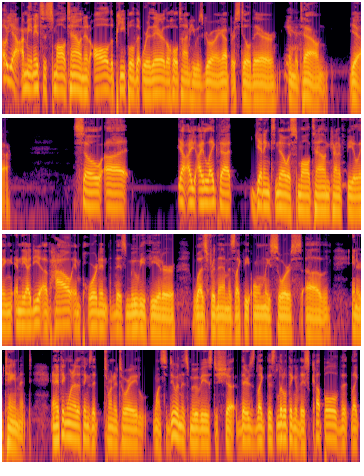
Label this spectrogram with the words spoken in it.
Oh yeah, I mean it's a small town, and all the people that were there the whole time he was growing up are still there in the town. Yeah. So, uh, yeah, I, I like that getting to know a small town kind of feeling, and the idea of how important this movie theater was for them as like the only source of entertainment. And I think one of the things that Tornatore wants to do in this movie is to show there's like this little thing of this couple that like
